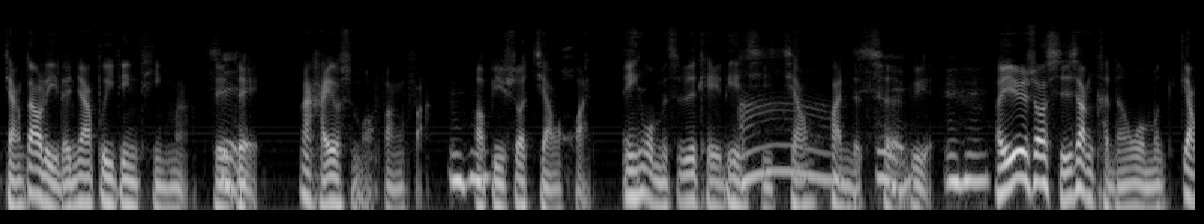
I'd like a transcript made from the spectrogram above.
讲道理，人家不一定听嘛，对不对？那还有什么方法？嗯，啊，比如说交换。哎，我们是不是可以练习交换的策略？嗯哼，啊，也就是说，实际上可能我们要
